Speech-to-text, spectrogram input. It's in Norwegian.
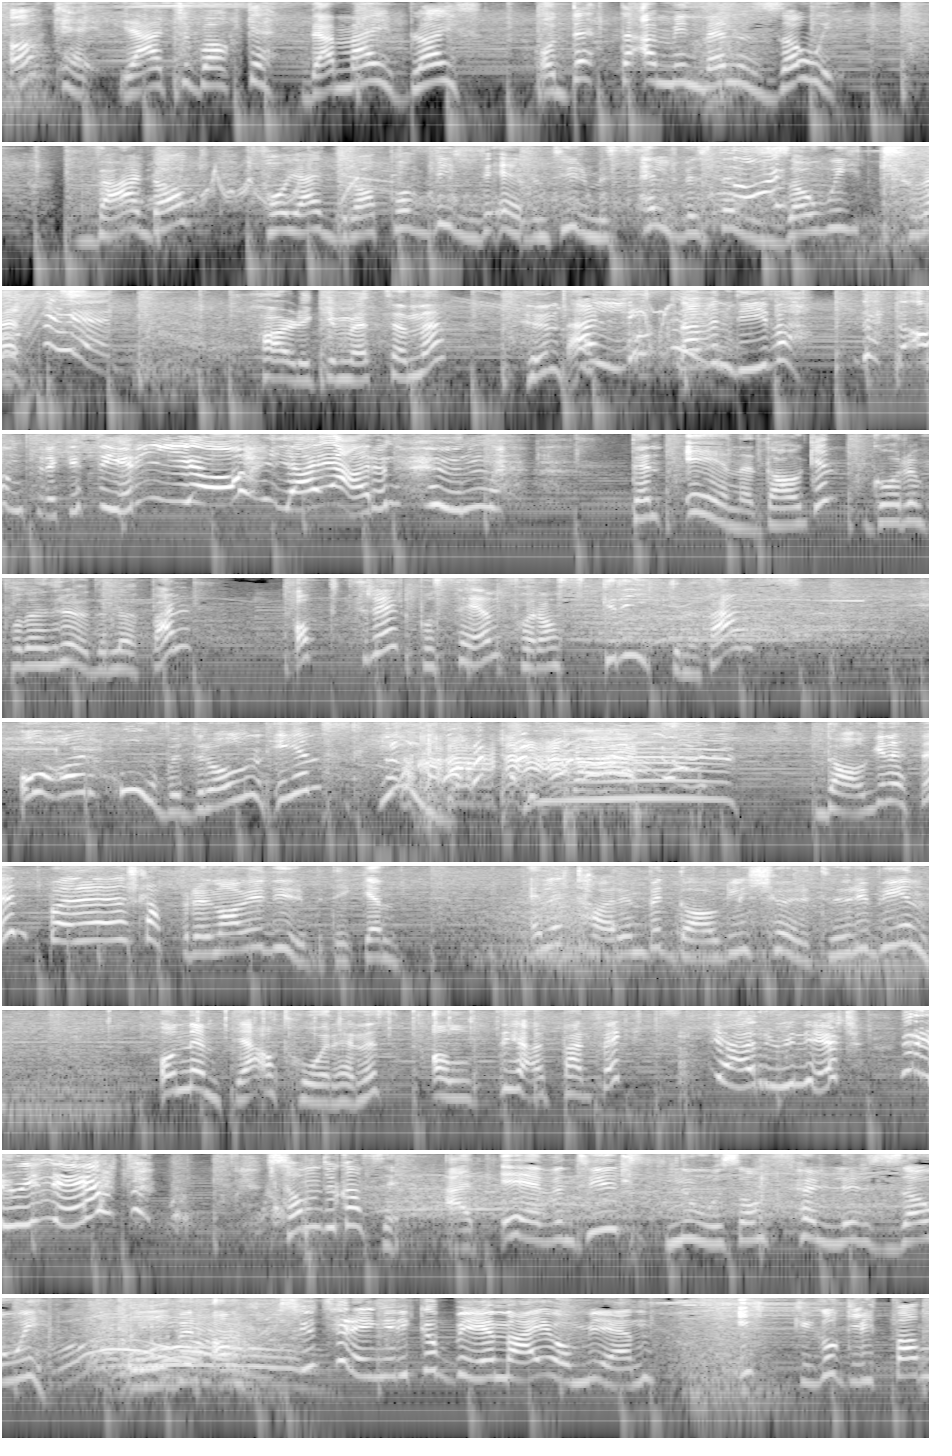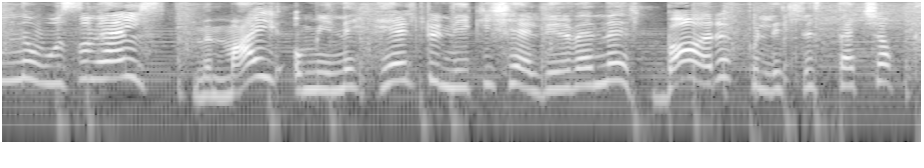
Ok, jeg er tilbake. Det er meg, Blythe. Og dette er min venn Zoe. Hver dag får jeg dra på ville eventyr med selveste Zoe Trent. Har du ikke møtt henne? Hun er litt av en diva. Dette antrekket sier ja, jeg er en hund. Den ene dagen går hun på den røde løperen, opptrer på scenen foran skrikende fans og har hovedrollen i en film. Dagen etter bare slapper hun av i dyrebutikken. Eller tar en bedagelig kjøretur i byen. Og nevnte jeg at håret hennes alltid er perfekt? Jeg er ruinert. Ruinert! Som du kan se, er eventyr noe som følger Zoe overalt. Du trenger ikke å be meg om igjen. Ikke gå glipp av noe som helst med meg og mine helt unike kjæledyrvenner. Bare på Littlest Pet Shop.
